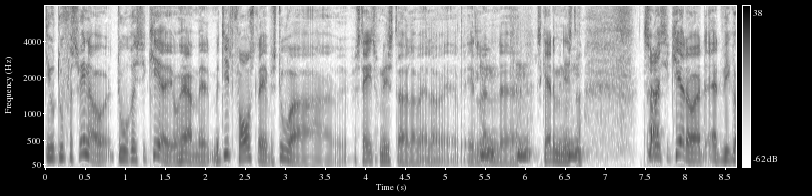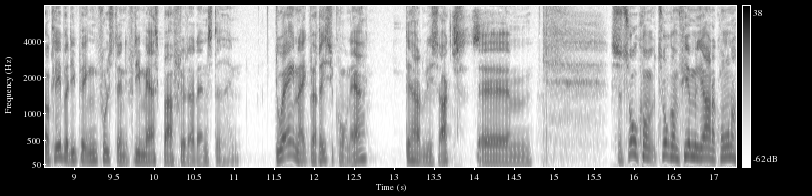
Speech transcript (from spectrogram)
det, du forsvinder jo, du risikerer jo her med, med dit forslag, hvis du var statsminister eller, eller et eller andet mm. uh, skatteminister, mm. så ja. risikerer du, at, at vi går glip af de penge fuldstændig, fordi Mærsk bare flytter et andet sted hen. Du aner ikke, hvad risikoen er. Det har du lige sagt. Øhm, så 2,4 milliarder kroner,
